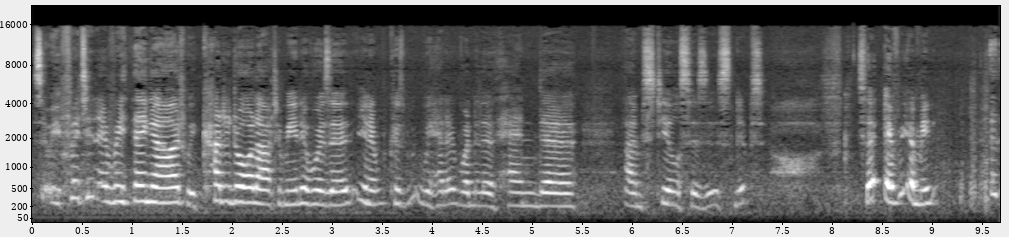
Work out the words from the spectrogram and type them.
So we fitted everything out, we cut it all out. I mean, it was a, you know, because we had one of those hand... Uh, um, steel scissors snips. So every, I mean, it,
